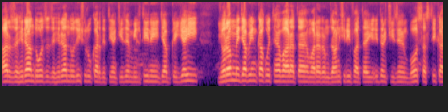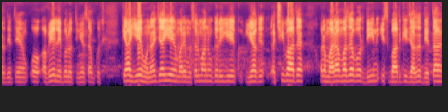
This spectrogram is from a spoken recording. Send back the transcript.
ہر ظہیرہ اندوز ظہیرہ اندوزی شروع کر دیتی ہیں چیزیں ملتی نہیں جبکہ یہی یورپ میں جب ان کا کوئی تہوار آتا ہے، ہمارا رمضان شریف آتا ہے، ادھر چیزیں بہت سستی کر دیتے ہیں اور اویلیبل ہوتی ہیں سب کچھ۔ کیا یہ ہونا چاہیے ہمارے مسلمانوں کے لیے؟ یہ یہ اچھی بات ہے؟ اور ہمارا مذہب اور دین اس بات کی اجازت دیتا ہے؟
